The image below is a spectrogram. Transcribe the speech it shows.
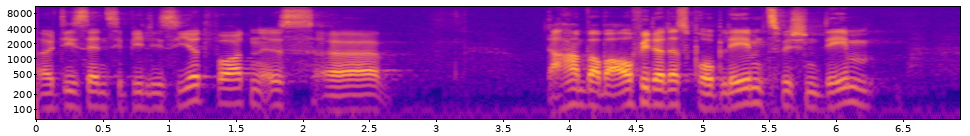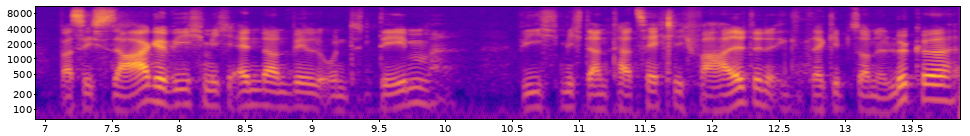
äh, die sensibilisiert worden ist. Äh, da haben wir aber auch wieder das Problem zwischen dem, was ich sage, wie ich mich ändern will, und dem, wie ich mich dann tatsächlich verhalte. Da gibt es so eine Lücke,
